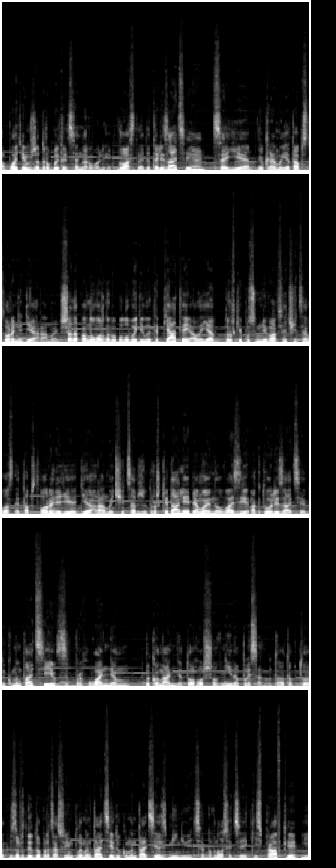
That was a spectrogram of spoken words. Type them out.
а потім вже дробити це на ролі. Власне, деталізація це є окремий етап створення діаграми. Ще напевно можна би було виділити п'ятий, але я трошки посумнівався, чи це власне етап створення ді- діаграми, чи це вже трошки далі. Я маю на увазі актуалізація документації з врахуванням виконання того, що в ній написано. Та тобто завжди до процесу імплементації документація змінюється, бо вносяться якісь правки, і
